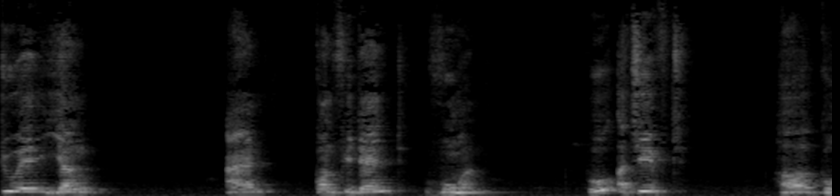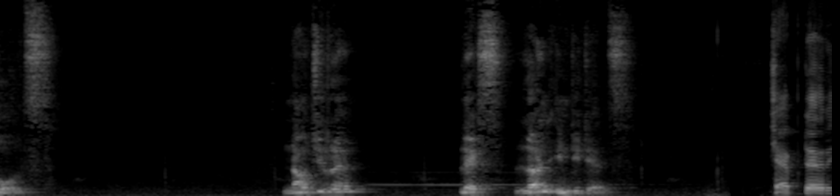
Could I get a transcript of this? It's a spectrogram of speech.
to a young and confident woman who achieved her goals. Now children, let's learn in details. Chapter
